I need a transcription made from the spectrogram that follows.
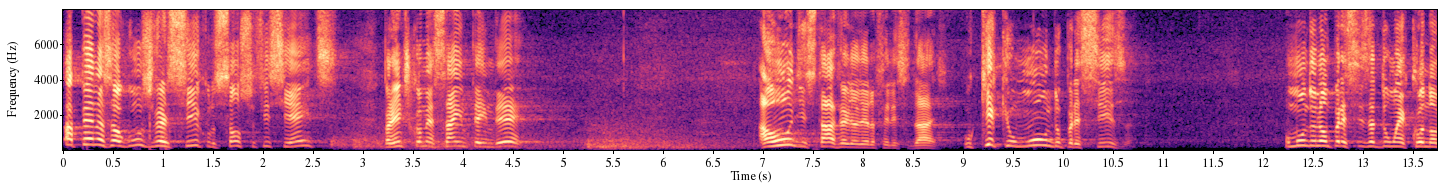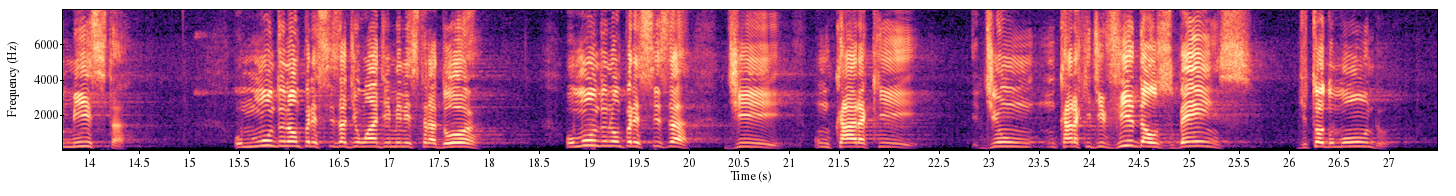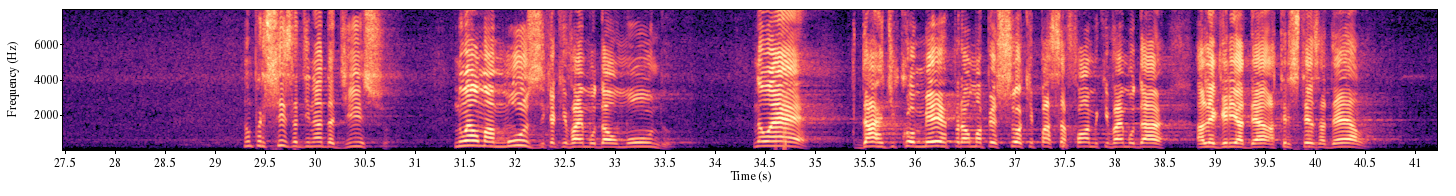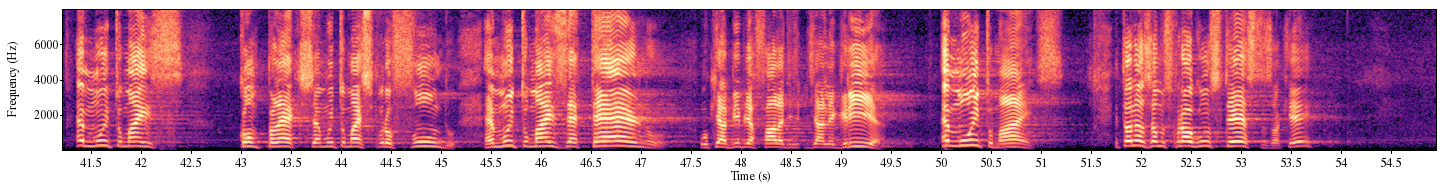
Apenas alguns versículos são suficientes para a gente começar a entender aonde está a verdadeira felicidade, o que que o mundo precisa. O mundo não precisa de um economista, o mundo não precisa de um administrador, o mundo não precisa de um cara que de um, um cara que divida os bens de todo mundo. Não precisa de nada disso. Não é uma música que vai mudar o mundo. Não é dar de comer para uma pessoa que passa fome que vai mudar a alegria dela, a tristeza dela. É muito mais complexo, é muito mais profundo, é muito mais eterno o que a Bíblia fala de, de alegria. É muito mais. Então nós vamos para alguns textos, ok?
